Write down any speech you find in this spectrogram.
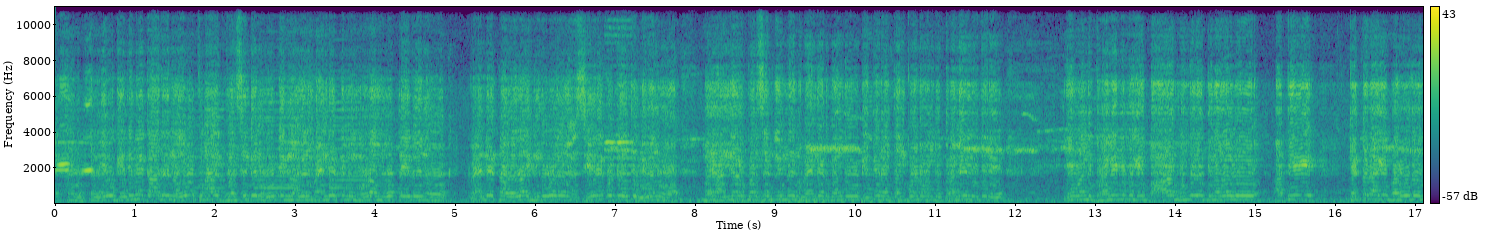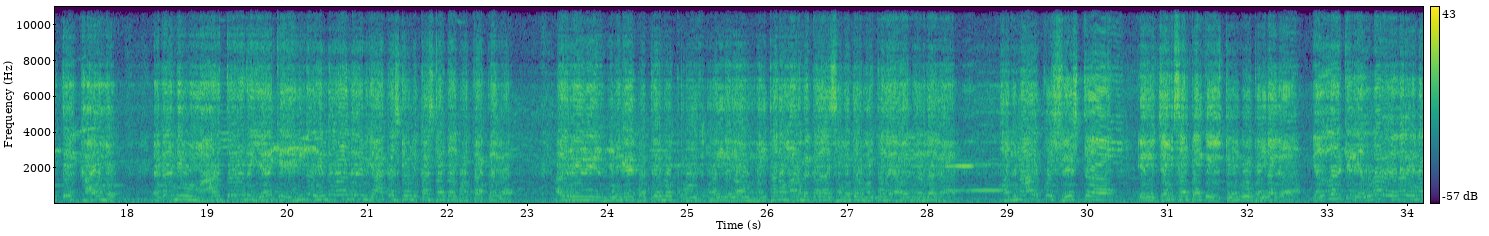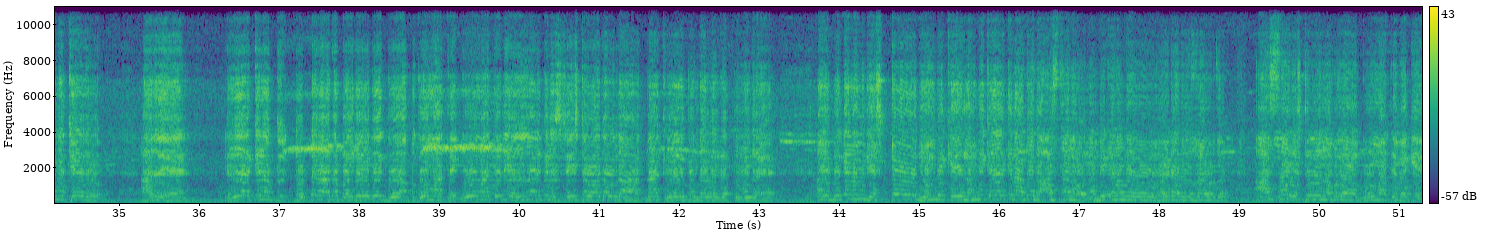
ನೀವು ಗೆದಿಬೇಕಾದ್ರೆ ನಲವತ್ನಾಲ್ಕು ಪರ್ಸೆಂಟ್ ಏನು ವೋಟಿಂಗ್ ನಾವೇನು ಮ್ಯಾಂಡೇಟ್ ನಿಮ್ಗೆ ನೂರ ಮೂವತ್ತೈದು ಏನು ಮ್ಯಾಂಡೇಟ್ ನಾವೆಲ್ಲ ಹಿಂದೂಗಳು ಸೇರೆ ಕೊಟ್ಟಿರ್ತೀವಿ ನೀವೇನು ಬರೀ ಹನ್ನೆರಡು ಪರ್ಸೆಂಟ್ ಇಂದ ಮ್ಯಾಂಡೇಟ್ ಬಂದು ಗೆದ್ದೀರ ಅಂತ ಅನ್ಕೊಂಡು ಒಂದು ಭ್ರಮೆಯಲ್ಲಿ ಇದ್ದೀರಿ. ಈ ಒಂದು ಭ್ರಮೆ ನಿಮಗೆ ಬಹಳ ಮುಂದಿನ ದಿನಗಳು ಅತಿ ಕೆಟ್ಟದಾಗಿ ಬರುವುದಂತ ಕಾಯಮು ಯಾಕಂದ್ರೆ ನೀವು ಮಾಡ್ತಿರೋದು ಯಾಕೆ ಹಿಂದೂ ಹಿಂದೂಗಳಂದ್ರೆ ನಿಮ್ಗೆ ಯಾಕೆ ಅಷ್ಟೊಂದು ಕಷ್ಟ ಅಂತ ಗೊತ್ತಾಗ್ತಾ ಅಲ್ರಿ, ನಿಮಗೆ ಗೊತ್ತಿರ್ಬೇಕು. ಒಂದು ನಾವು ಮಂಥನ ಮಾಡ್ಬೇಕಾದ್ರೆ ಸಮುದ್ರ ಮಂಥನ ಯಾವಾಗ ನಡೆದಾಗ, ಹದಿನಾಲ್ಕು ಶ್ರೇಷ್ಠ ಏನು ಜಮ್ಸ್ ಅಂತ ಅಂತೀವಿ ಬಂದಾಗ ಎಲ್ಲರಿಗಿಂತ ಎಲ್ಲರೂ ಎಲ್ಲರೂ ಏನೇನೋ ಕೇಳಿದ್ರು. ಆದ್ರೆ ಎಲ್ಲರಿಗಿಂತ ದೊಡ್ಡದಾದ ಬಂದಿರೋದೇ ಗೋ ಗೋಮಾತೆ. ಗೋಮಾತೆ ಎಲ್ಲರಿಗಿಂತ ಶ್ರೇಷ್ಠವಾದ ಒಂದು ಹದಿನಾಲ್ಕು ಬಂದಾಗ ತಗೊಂಡ್ರೆ ಅದ್ರ ಬಗ್ಗೆ ನಮ್ಗೆ ಎಷ್ಟು ನಂಬಿಕೆ ನಂಬಿಕೆ ಹಾಕಿದ್ರೆ ಅದೊಂದು ಆಸ್ಥಾ ನಾವು ನಂಬಿಕೆ ವರ್ಡ್ ಅವ್ರದ್ದು. ಆಸ್ಥಾ ಎಷ್ಟಿದೆ ನಮ್ಗೆ ಗೋಮಾತೆ ಬಗ್ಗೆ?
